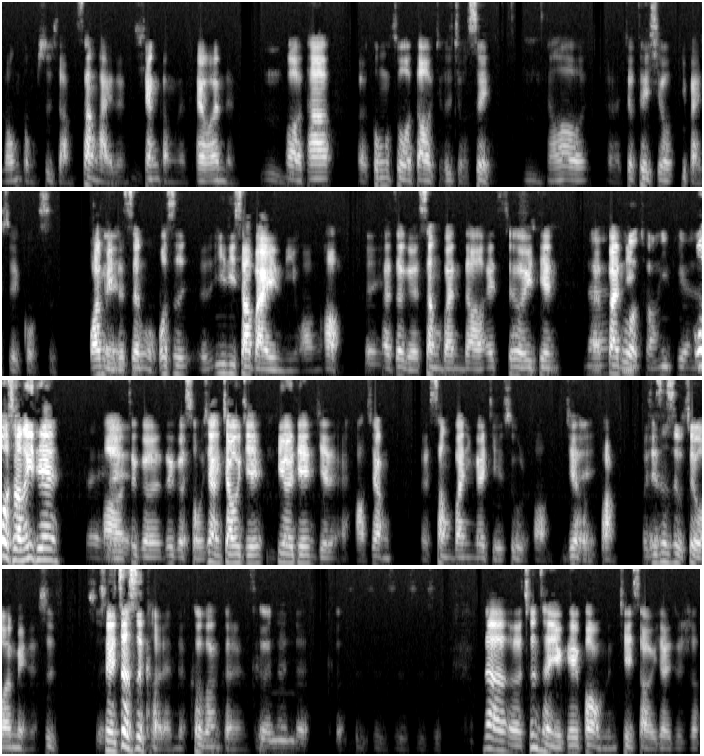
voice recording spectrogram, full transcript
龙董事长，上海人、香港人、台湾人，嗯，哦他。呃，工作到九十九岁，嗯，然后呃就退休，一百岁过世，完美的生活，或是伊丽莎白女王哈，对，那。这个上班到哎最后一天，呃，半卧床一天，卧床一天，啊，这个这个首相交接，第二天觉得好像呃上班应该结束了哦，就很棒，我觉得这是最完美的事，所以这是可能的，客观可能，可能的，是是是是是。那呃春城也可以帮我们介绍一下，就是说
